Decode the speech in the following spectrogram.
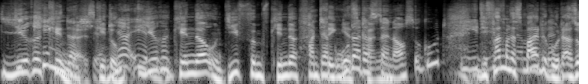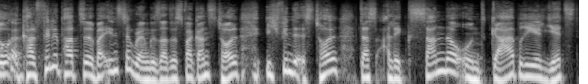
ihre Kinder. Es geht um ja, ihre Kinder und die fünf Kinder Fand der Bruder das denn auch so gut? Idee Die fanden das beide Madeleine? gut. Also Okay. Karl Philipp hat äh, bei Instagram gesagt, das war ganz toll. Ich finde es toll, dass Alexander und Gabriel jetzt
